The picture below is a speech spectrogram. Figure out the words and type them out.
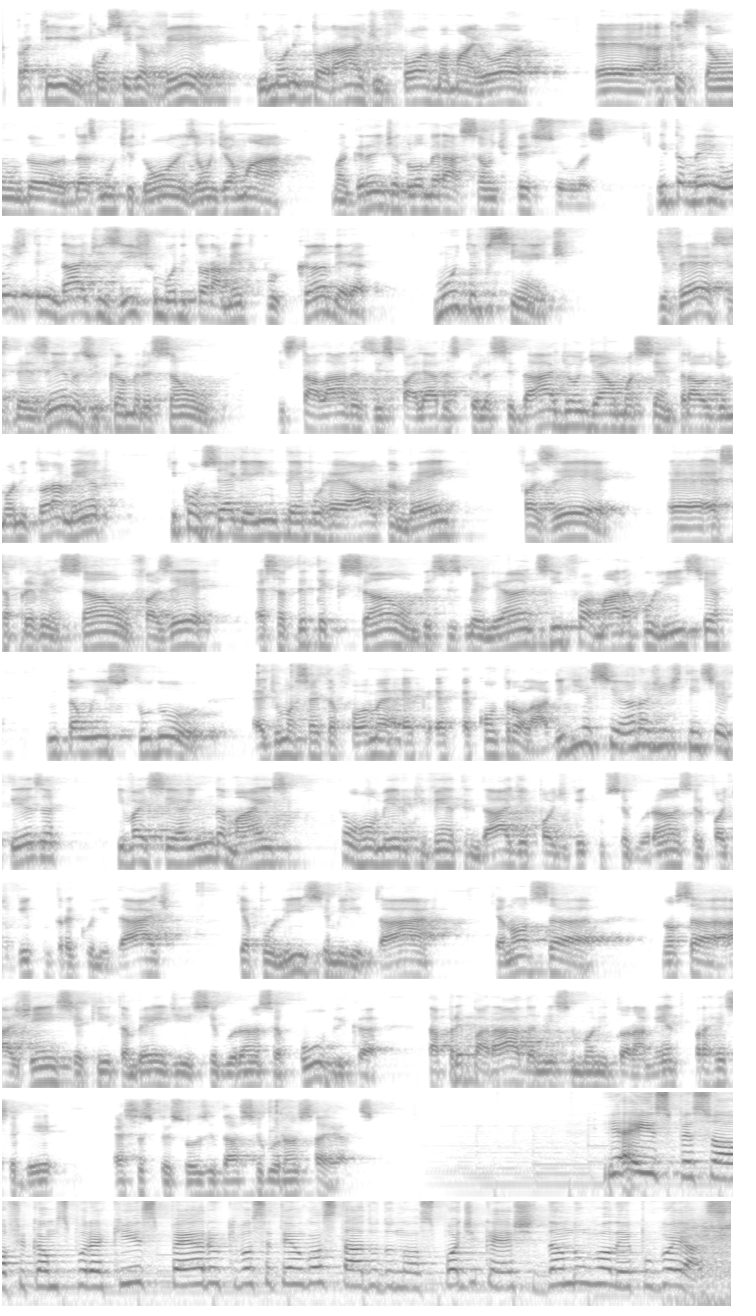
para que consiga ver e monitorar de forma maior é, a questão do, das multidões, onde há uma, uma grande aglomeração de pessoas. E também hoje, Trindade, existe um monitoramento por câmera muito eficiente. Diversas, dezenas de câmeras são instaladas e espalhadas pela cidade, onde há uma central de monitoramento que consegue aí, em tempo real também fazer é, essa prevenção, fazer essa detecção desses meliantes e informar a polícia. Então, isso tudo, é, de uma certa forma, é, é, é controlado. E esse ano a gente tem certeza que vai ser ainda mais. Então, o Romeiro que vem à Trindade, ele pode vir com segurança, ele pode vir com tranquilidade, que a polícia militar, que a nossa, nossa agência aqui também de segurança pública está preparada nesse monitoramento para receber essas pessoas e dar segurança a elas. E é isso, pessoal. Ficamos por aqui. Espero que você tenha gostado do nosso podcast Dando um Rolê por Goiás.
